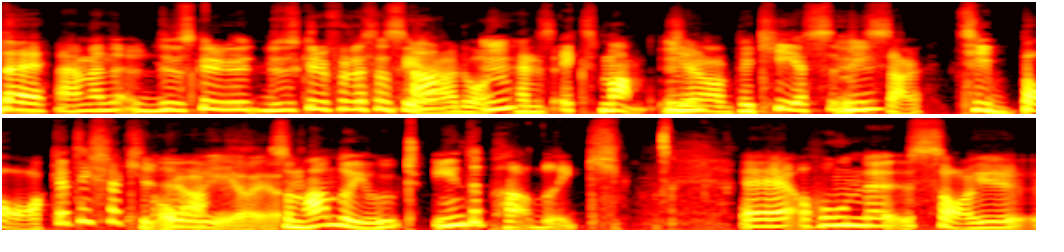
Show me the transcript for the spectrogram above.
nej. Nej, men du ska du ska få recensera Ja, då mm. hennes exman Mm. Gerard Piqués dissar tillbaka till Shakira Oj, oj, oj. som han då gjort in the public. Eh, hon sa ju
